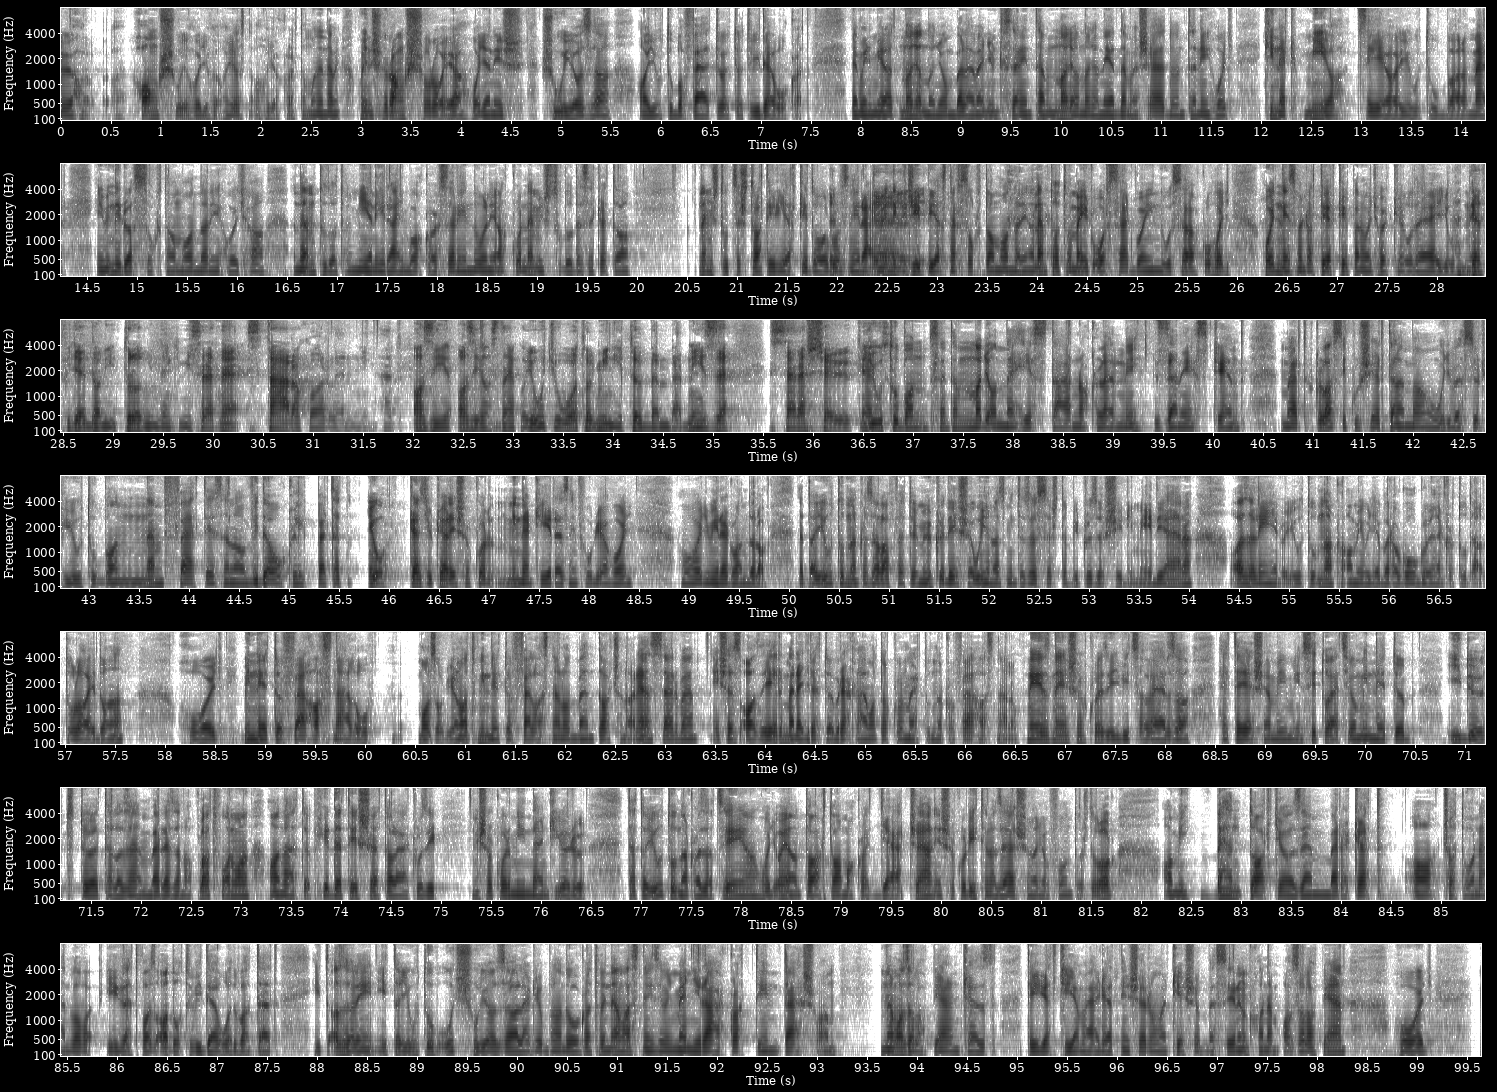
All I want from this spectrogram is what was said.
hangsúly, hogy, hogy, azt, hogy akartam mondani, nem, hogyan is rangsorolja, hogyan is súlyozza a YouTube a feltöltött videókat. De még mielőtt nagyon-nagyon belemegyünk, szerintem nagyon-nagyon érdemes eldönteni, hogy kinek mi a célja a YouTube-bal. Mert én mindig azt szoktam mondani, hogy ha nem tudod, hogy milyen irányba akarsz elindulni, akkor nem is tudod ezeket a nem is tudsz egy stratégiát kidolgozni rá. Én mindig GPS-nek szoktam mondani, ha nem tudod, melyik országba indulsz el, akkor hogy, hogy néz meg a térképen, hogy hogy kell oda eljutni. Hát de figyelj, Dani, tudod mindenki mi szeretne? Sztár akar lenni. Hát azért, azért használják a YouTube-ot, hogy minél több ember nézze, szeresse őket. YouTube-on szerintem nagyon nehéz sztárnak lenni zenészként, mert klasszikus értelemben, ha úgy veszük, YouTube-on nem feltétlenül a videoklippet, tehát jó, kezdjük el, és akkor mindenki érezni fogja, hogy, hogy mire gondolok. Tehát a YouTube-nak az alapvető működése ugyanaz, mint az összes többi közösségi médiára. Az a lényeg a YouTube-nak, ami ugyebár a Google-nek a tulajdona, hogy minél több felhasználó mozogjon ott, minél több felhasználót bent tartson a rendszerbe, és ez azért, mert egyre több reklámot akkor meg tudnak a felhasználók nézni, és akkor ez így vice versa, egy teljesen win-win szituáció, minél több időt tölt el az ember ezen a platformon, annál több hirdetéssel találkozik, és akkor mindenki örül. Tehát a YouTube-nak az a célja, hogy olyan tartalmakat gyártsál, és akkor itt jön az első nagyon fontos dolog, ami bent tartja az embereket a csatornádba, illetve az adott videódba. Tehát itt az a lény, itt a YouTube úgy súlyozza a legjobban a dolgokat, hogy nem azt nézi, hogy mennyi rákattintás van, nem az alapján kezd téged kiemelgetni, és erről majd később beszélünk, hanem az alapján, hogy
